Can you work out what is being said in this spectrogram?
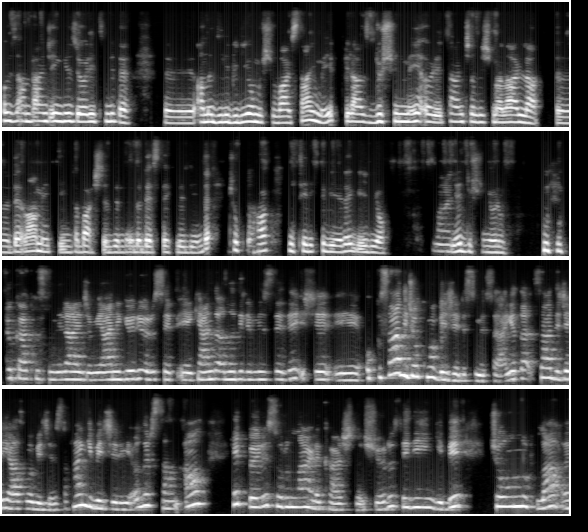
O yüzden bence İngilizce öğretimi de e, ana dili biliyormuş varsaymayıp biraz düşünmeyi öğreten çalışmalarla e, devam ettiğinde, başladığında ya da desteklediğinde çok daha nitelikli bir yere geliyor Maalesef. diye düşünüyorum. Çok haklısın Nilay'cığım. Yani görüyoruz hep e, kendi ana dilimizde de işte e, oku sadece okuma becerisi mesela ya da sadece yazma becerisi. Hangi beceriyi alırsan al hep böyle sorunlarla karşılaşıyoruz. Dediğin gibi çoğunlukla e,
